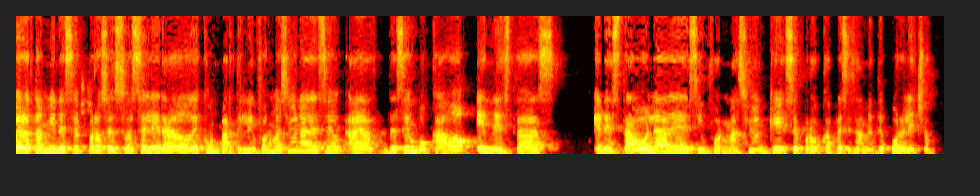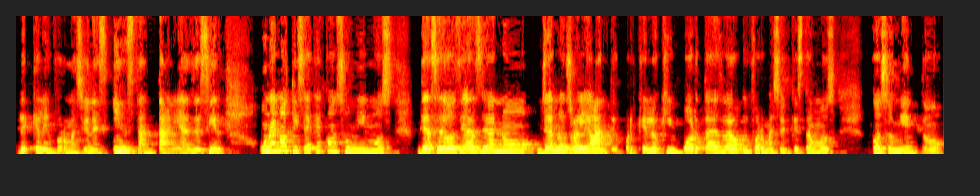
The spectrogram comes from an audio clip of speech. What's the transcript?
pero también ese proceso acelerado de compartir la información ha, desembocado en, estas, en esta ola de desinformación que se provoca precisamente por el hecho de que la información es instantánea. Es decir, una noticia que consumimos de hace dos días ya no, ya no es relevante, porque lo que importa es la información que estamos consumiendo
